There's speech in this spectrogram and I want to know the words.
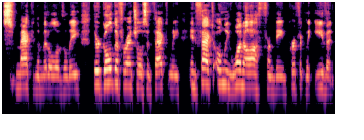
smack in the middle of the league. Their goal differential is, in fact, in fact, only one off from being perfectly even.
